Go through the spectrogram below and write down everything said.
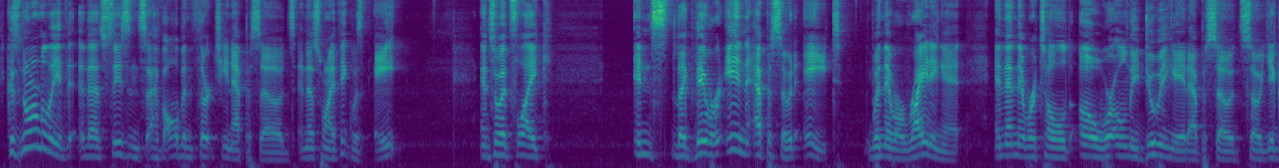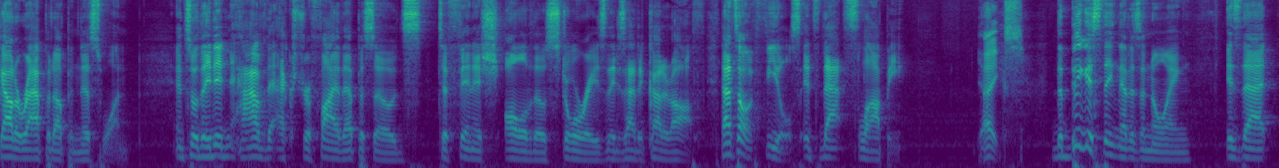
because normally the, the seasons have all been 13 episodes, and this one I think was eight. And so it's like, in like they were in episode eight when they were writing it, and then they were told, "Oh, we're only doing eight episodes, so you got to wrap it up in this one." And so they didn't have the extra five episodes to finish all of those stories. They just had to cut it off. That's how it feels. It's that sloppy Yikes. the biggest thing that is annoying is that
